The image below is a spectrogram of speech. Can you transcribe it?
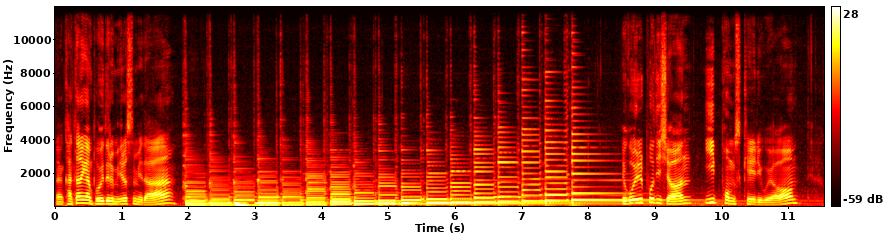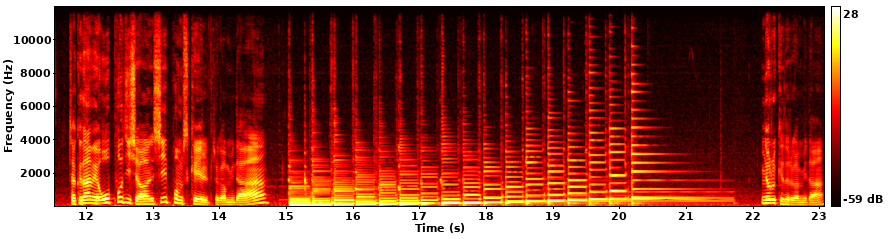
어, 간단하게 한번 보여드리면 이렇습니다. 요거 1포지션 E폼 스케일이고요. 자, 그 다음에 5포지션 C폼 스케일 들어갑니다. 이렇게 들어갑니다.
